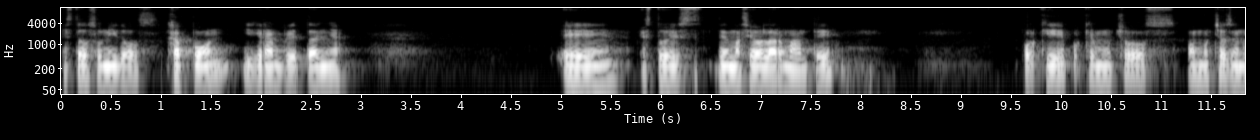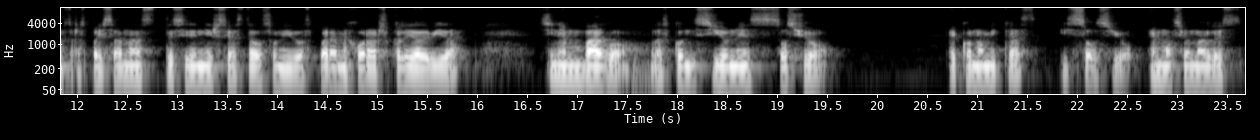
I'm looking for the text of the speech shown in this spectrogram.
Estados Unidos, Japón y Gran Bretaña. Eh, esto es demasiado alarmante. ¿Por qué? Porque muchos o muchas de nuestras paisanas deciden irse a Estados Unidos para mejorar su calidad de vida. Sin embargo, las condiciones socioeconómicas económicas y socioemocionales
